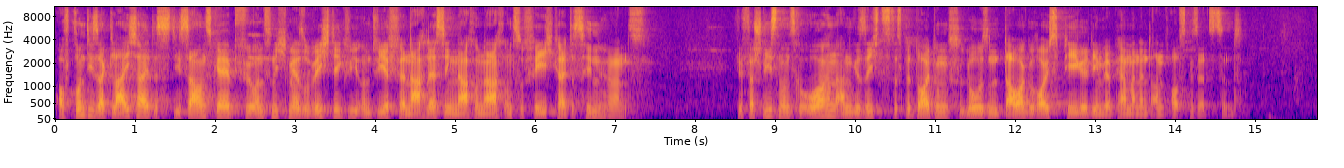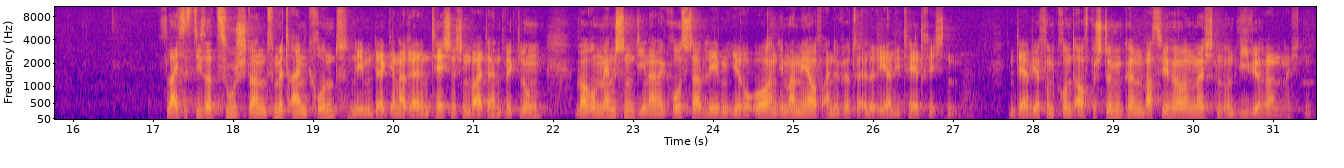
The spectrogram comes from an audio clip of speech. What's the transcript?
Aufgrund dieser Gleichheit ist die Soundscape für uns nicht mehr so wichtig und wir vernachlässigen nach und nach unsere Fähigkeit des Hinhörens. Wir verschließen unsere Ohren angesichts des bedeutungslosen Dauergeräuschpegels, dem wir permanent ausgesetzt sind. Vielleicht ist dieser Zustand mit ein Grund, neben der generellen technischen Weiterentwicklung, warum Menschen, die in einer Großstadt leben, ihre Ohren immer mehr auf eine virtuelle Realität richten, in der wir von Grund auf bestimmen können, was wir hören möchten und wie wir hören möchten.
